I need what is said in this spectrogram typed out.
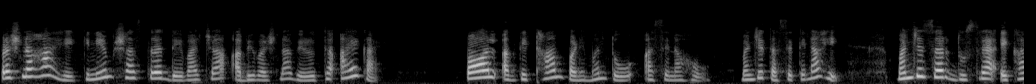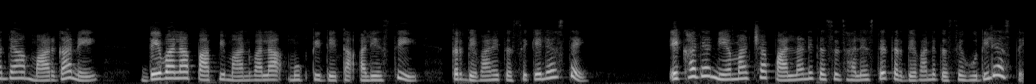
प्रश्न हा आहे की नियमशास्त्र देवाच्या अभिवचनाविरुद्ध आहे काय? पॉल अगदी ठामपणे म्हणतो असे न हो. म्हणजे तसे ते नाही. म्हणजे जर दुसऱ्या एखाद्या मार्गाने देवाला पापी मानवाला मुक्ती देता आली असती तर देवाने तसे केले असते. एखाद्या नियमाच्या पालनाने तसे झाले असते तर देवाने तसे होऊ दिले असते.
